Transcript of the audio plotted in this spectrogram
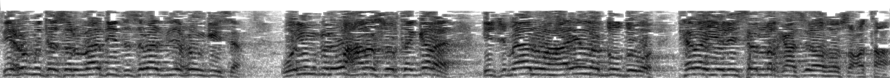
fii xukmi tasarufaatihi tasarufaadkiisa xukunkiisa wa yumkinu waxaana suurtagala ijmaaluhaa in la duudubo kamaa yelisan markaas inoo soo socotaa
